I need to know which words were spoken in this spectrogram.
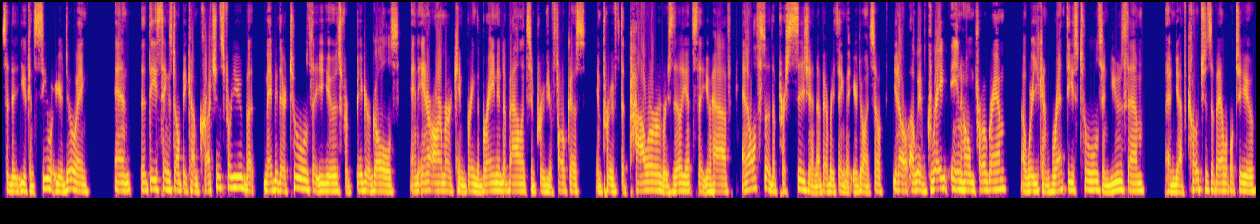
so that you can see what you're doing and that these things don't become crutches for you, but maybe they're tools that you use for bigger goals and inner armor can bring the brain into balance, improve your focus, improve the power, resilience that you have, and also the precision of everything that you're doing. So, you know, uh, we have great in-home program uh, where you can rent these tools and use them and you have coaches available to you.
